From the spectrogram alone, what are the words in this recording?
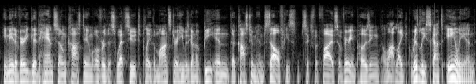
He made a very good hand sewn costume over this wetsuit to play the monster. He was going to be in the costume himself. He's six foot five, so very imposing, a lot like Ridley Scott's Alien.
